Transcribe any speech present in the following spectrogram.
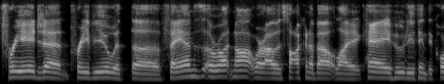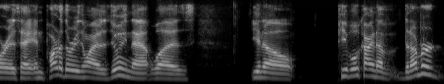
free agent preview with the fans or whatnot, where I was talking about like, hey, who do you think the core is? Hey, and part of the reason why I was doing that was, you know, people kind of the number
